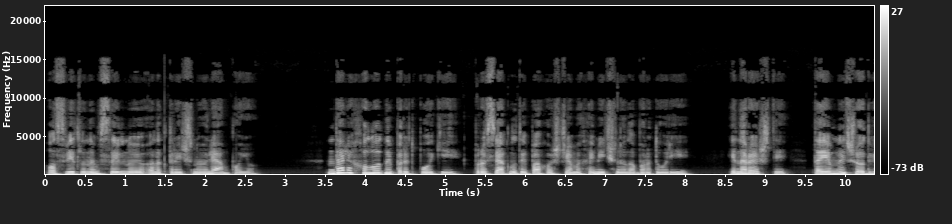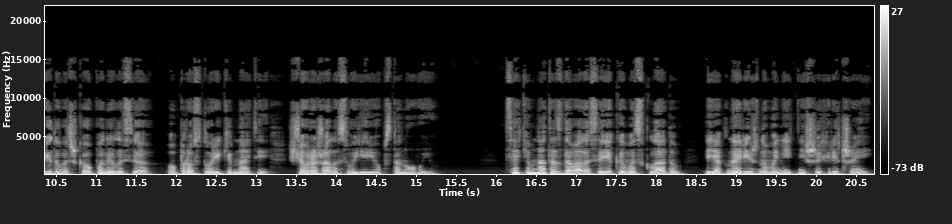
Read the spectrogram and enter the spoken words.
освітленим сильною електричною лямпою. Далі холодний передпокій, просякнутий пахощами хімічної лабораторії, і нарешті таємнича одвідувачка опинилася в просторій кімнаті, що вражала своєю обстановою. Ця кімната здавалася якимось складом як речей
